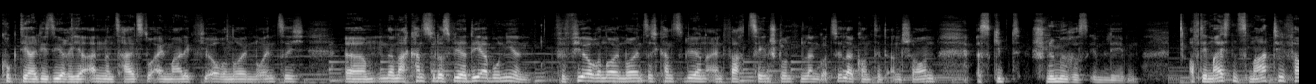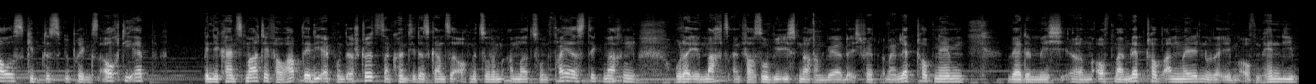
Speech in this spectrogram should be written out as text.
guck dir halt die Serie an, dann zahlst du einmalig 4,99 Euro ähm, und danach kannst du das wieder deabonnieren. Für 4,99 Euro kannst du dir dann einfach 10 Stunden lang Godzilla-Content anschauen. Es gibt Schlimmeres im Leben. Auf den meisten Smart TVs gibt es übrigens auch die App. Wenn ihr kein Smart TV habt, der die App unterstützt, dann könnt ihr das Ganze auch mit so einem Amazon Fire Stick machen oder ihr macht es einfach so, wie ich es machen werde. Ich werde meinen Laptop nehmen, werde mich ähm, auf meinem Laptop anmelden oder eben auf dem Handy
